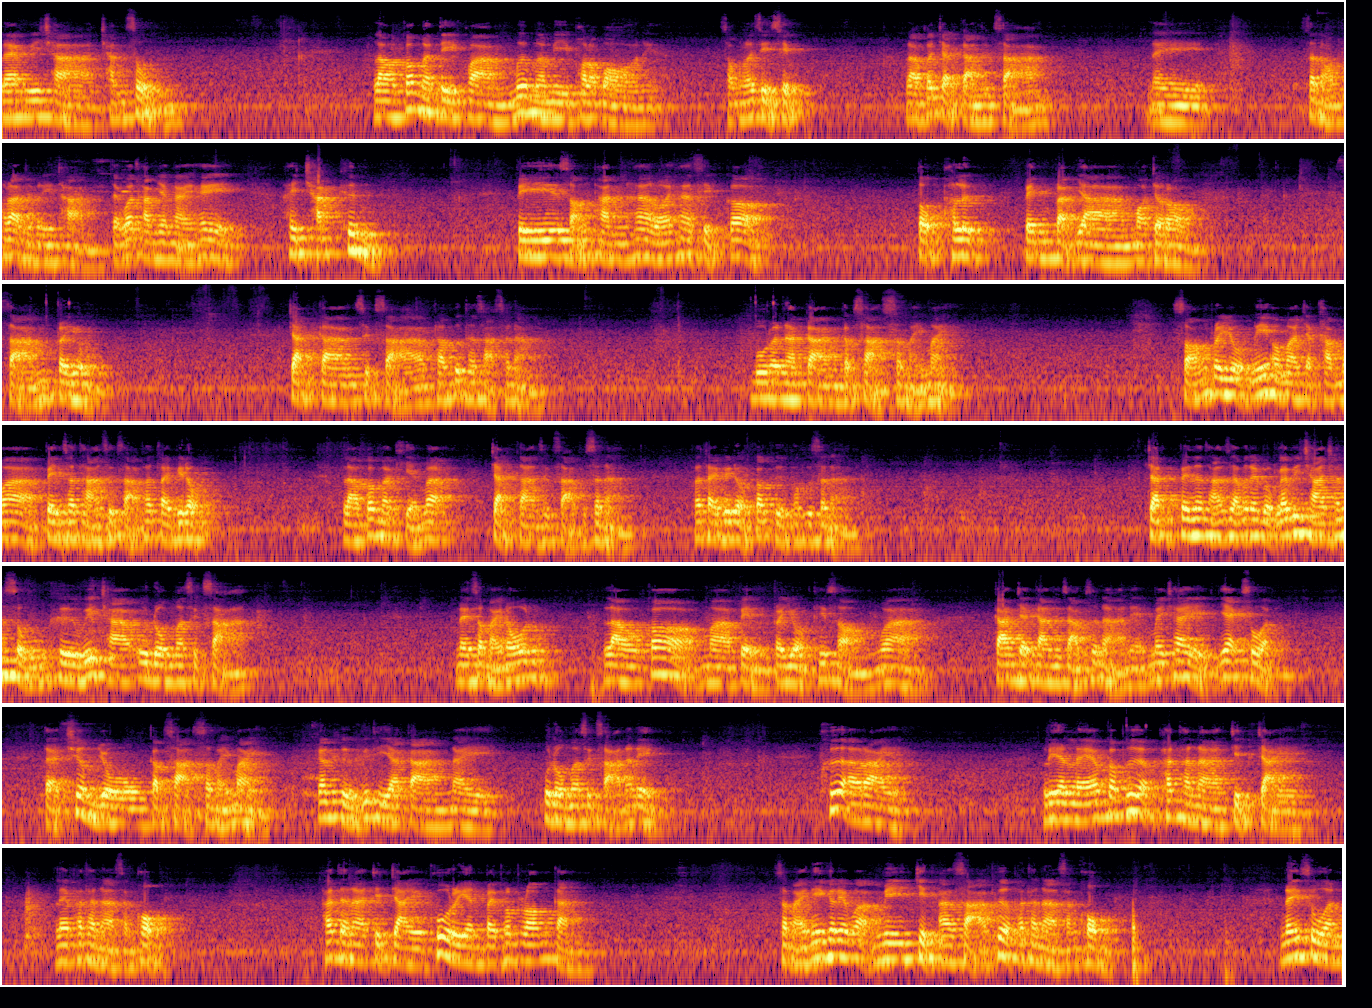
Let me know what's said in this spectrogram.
และวิชาชั้นสูง เราก็มาตีความเมื่อมามีพรบเนี่ย240 เราก็จัดการศึกษาใน สนองพระราชบริฐาน แต่ว่าทำยังไงให้ให้ชัดขึ้น ปี 2550 ก็ตกผลึกเป็นปรัชญามอจรองสามประโยคจัดการศึกษาพระพุทธศาสนา บูรณาการกับศาสตร์สมัยใหม่สองประโยคนี้ออกมาจากคำว่าเป็นสถานศึกษาพระไตรปิฎก เราก็มาเขียนว่าจัดการศึกษาพุทธศาสนา พระไตรปิฎกก็คือพระพุทธศาสนา จัดเป็นสถานศึกษาพระไตรปิฎกและวิชาชั้นสูง คือวิชาอุดมมาศึกษา ในสมัยโน้น เราก็มาเป็นประโยคที่สองว่าการจัดการศึกษาพุทธศาสนาเนี่ยไม่ใช่แยกส่วน แต่เชื่อมโยงกับศาสตร์สมัยใหม่ ก็คือวิทยาการใน อุดมศึกษานั่นเอง เพื่ออะไร เรียนแล้วก็เพื่อพัฒนาจิตใจ และพัฒนาสังคม พัฒนาจิตใจผู้เรียนไปพร้อม ๆกัน สมัยนี้ก็เรียกว่า มีจิตอาสาเพื่อพัฒนาสังคม ในส่วน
